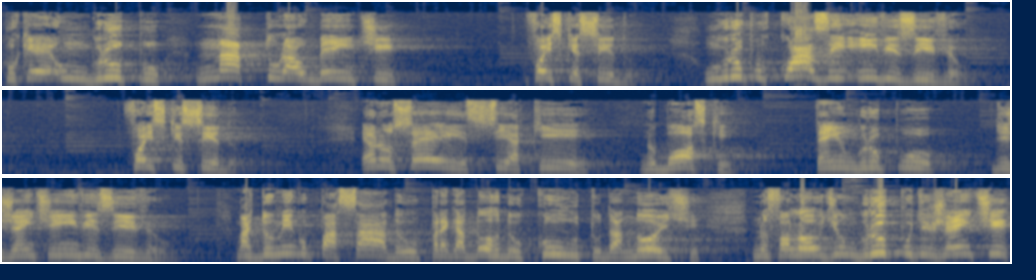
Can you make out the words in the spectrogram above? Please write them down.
porque um grupo naturalmente foi esquecido. Um grupo quase invisível foi esquecido. Eu não sei se aqui no bosque tem um grupo de gente invisível. Mas domingo passado, o pregador do culto da noite nos falou de um grupo de gente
